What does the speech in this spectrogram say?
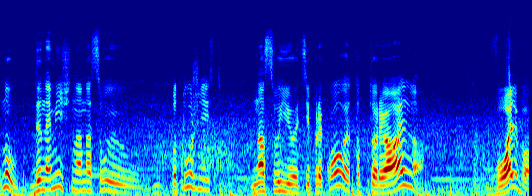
Ну, динамічна на свою потужність, на свої оці приколи. Тобто, реально, Volvo,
